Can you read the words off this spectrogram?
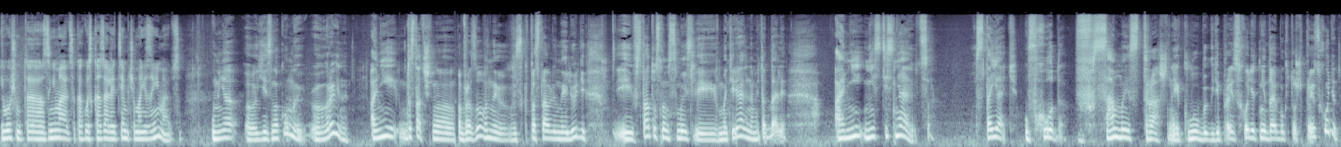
и, в общем-то, занимаются, как вы сказали, тем, чем они занимаются? У меня э, есть знакомые э, раввины, они достаточно образованные, высокопоставленные люди и в статусном смысле, и в материальном, и так далее. Они не стесняются стоять у входа в самые страшные клубы, где происходит, не дай бог, то, что происходит,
